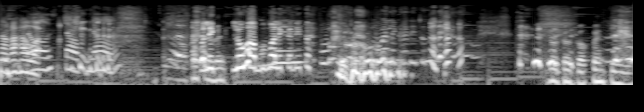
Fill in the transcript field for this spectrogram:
Nakahawa. No, stop, no. Balik, luha, bumalik ka dito. Bumalik ka dito. Go, go, go. Continue.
